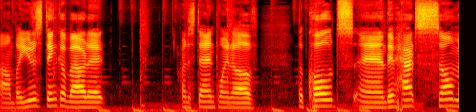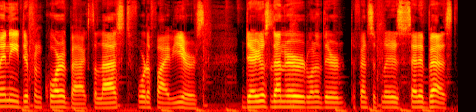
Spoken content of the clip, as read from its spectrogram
Um, but you just think about it from the standpoint of the Colts, and they've had so many different quarterbacks the last four to five years. Darius Leonard, one of their defensive players, said it best.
